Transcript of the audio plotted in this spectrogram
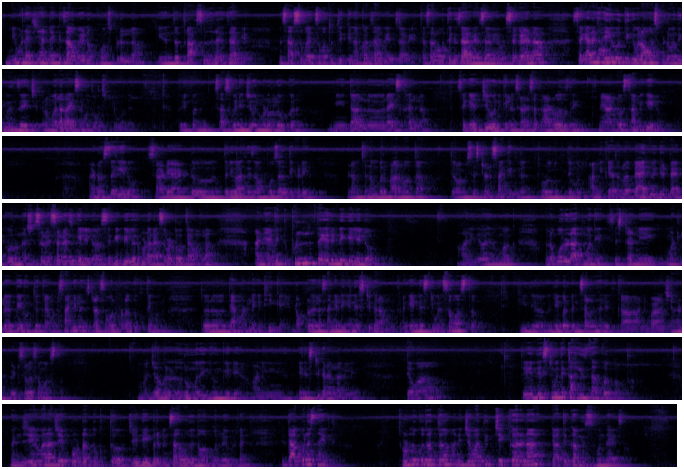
मी म्हणायची ह्यांना की जाऊया नको हॉस्पिटलला की नंतर त्रास झाला की जाऊया. मग सासूबाईंचं मत होतं की नका जाऊयात जाऊया त्या चालू होतं की जाऊया जाऊया मग सगळ्यांना सगळ्यांना घाई होती की मला हॉस्पिटलमध्ये घेऊन जायचे पण मला जायचं नव्हतं हॉस्पिटलमध्ये तरी पण सासूबाईंनी जेवण म्हणून लवकर. मी दाल राईस खाल्ला. सगळ्यांनी जेवण केलं साडेसात आठ वाजले आणि आठ वाजता आम्ही गेलो. आठ वाजता गेलो साडेआठ तरी वाजले जाऊन पोचाल तिकडे. आणि आमचा नंबर पण आला होता तेव्हा आम्ही सिस्टरने सांगितलं थोडं दुखते म्हणून. आम्ही काय सगळं बॅग वगैरे पॅक करून असे सगळे सगळेच गेलेलो. असं की डिलर होणार आहे असं वाटत होतं आम्हाला. आणि आम्ही फुल तयारीने गेलेलो. आणि जेव्हा मग मला बोलवलं आतमध्ये सिस्टरने म्हटलं पेन होतं काय? म्हटलं सांगितलं सिस्टरसमोर थोडं दुखते म्हणून. तर त्या म्हटलं की ठीक आहे. डॉक्टर त्याला सांगितलं की एन एस टी करा म्हणून. कारण की एन एस टीमध्ये समजतं. की लेबर पेन चालू झालेत का आणि बाळाचे हार्टबीट सगळं समजतं. मग जेव्हा मला रूममध्ये घेऊन गेले आणि एन एस टी करायला लागले तेव्हा ते एन एस टीमध्ये काहीच दाखवत नव्हतं. म्हणजे मला जे पोटात दुखतं जे लेबर पेन चालू होतं नॉर्मल लेबर पेन ते दाखवलंच नाहीत. थोडं दुखत होतं आणि जेव्हा ती चेक करणार तेव्हा ते कमीच होऊन जायचं.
